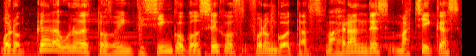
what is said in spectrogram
Bueno, cada uno de estos 25 consejos fueron gotas, más grandes, más chicas,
